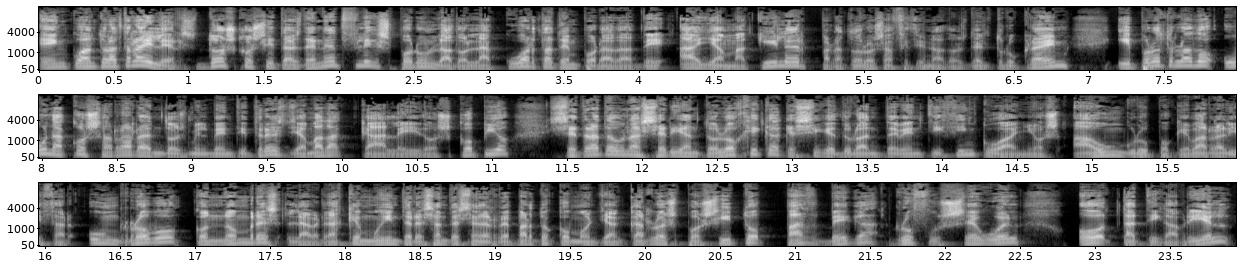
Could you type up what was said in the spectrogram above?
En cuanto a trailers, dos cositas de Netflix. Por un lado, la cuarta temporada de I Am a Killer para todos los aficionados del True Crime. Y por otro lado, una cosa rara en 2023 llamada Caleidoscopio. Se trata de una serie antológica que sigue durante 25 años a un grupo que va a realizar un robo con nombres, la verdad que muy interesantes en el reparto como Giancarlo Esposito, Paz Vega, Rufus Sewell o Tati Gabriel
